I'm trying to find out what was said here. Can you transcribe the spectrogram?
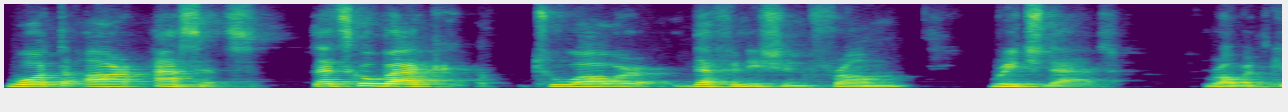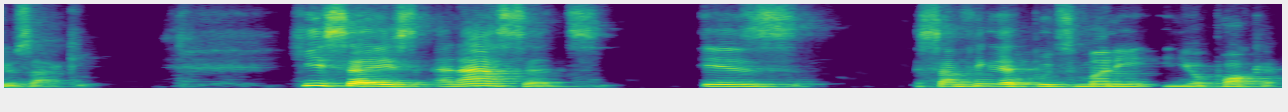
What are assets? Let's go back to our definition from Rich Dad, Robert Kiyosaki. He says an asset is something that puts money in your pocket,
